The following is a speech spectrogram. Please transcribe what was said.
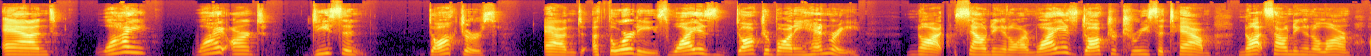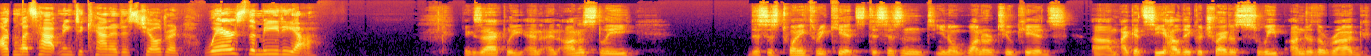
and why why aren't decent doctors and authorities? Why is Dr. Bonnie Henry not sounding an alarm? Why is Dr. Teresa Tam not sounding an alarm on what's happening to Canada's children? Where's the media? Exactly. And and honestly, this is 23 kids. This isn't, you know, one or two kids. Um, I could see how they could try to sweep under the rug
